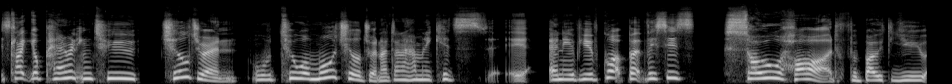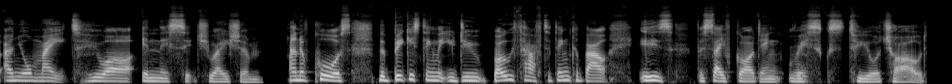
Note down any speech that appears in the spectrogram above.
It's like you're parenting two children or two or more children. I don't know how many kids eh, any of you have got, but this is so hard for both you and your mate who are in this situation. And of course, the biggest thing that you do both have to think about is the safeguarding risks to your child.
